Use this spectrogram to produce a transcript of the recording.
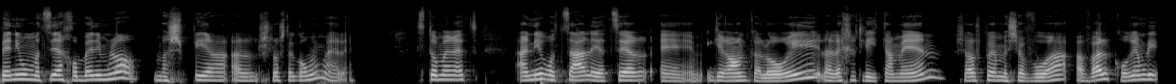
בין אם הוא מצליח או בין אם לא, משפיע על שלושת הגורמים האלה. זאת אומרת, אני רוצה לייצר אה, גירעון קלורי, ללכת להתאמן שלוש פעמים בשבוע, אבל קורים לי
